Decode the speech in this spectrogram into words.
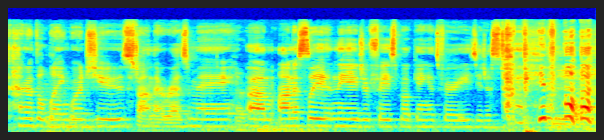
kind of the language used on their resume. Okay. Um, honestly, in the age of Facebooking, it's very easy to stalk people. Yeah.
